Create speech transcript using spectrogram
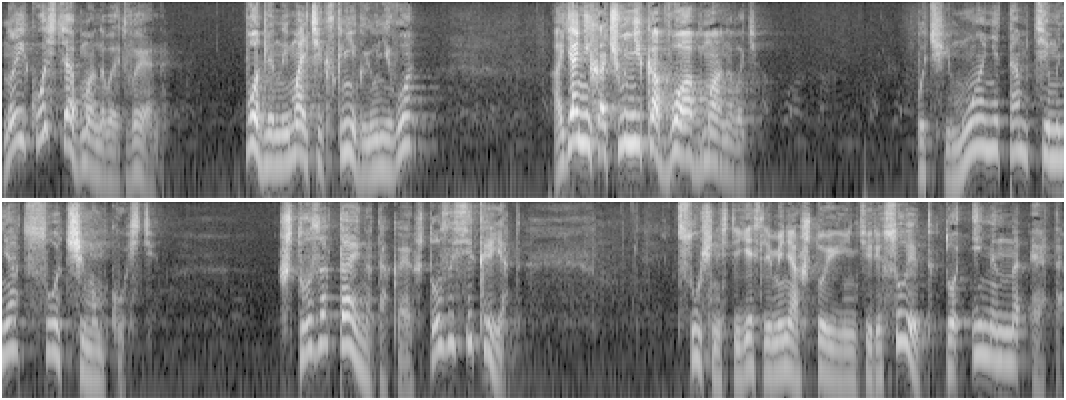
Но и Костя обманывает ВН. Подлинный мальчик с книгой у него. А я не хочу никого обманывать. Почему они там темнят с отчимом Кости? Что за тайна такая? Что за секрет? В сущности, если меня что и интересует, то именно это.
